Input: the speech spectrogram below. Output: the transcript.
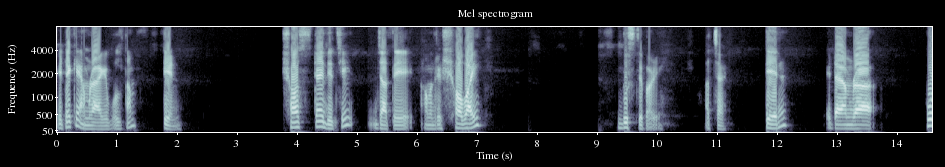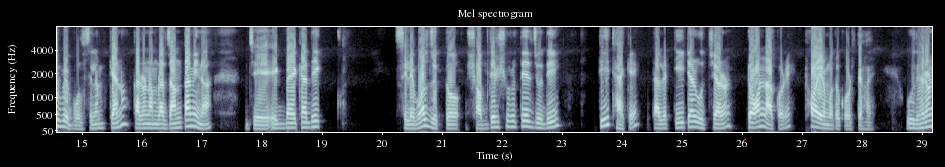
এটাকে আমরা আগে বলতাম টেন সহজটাই দিচ্ছি যাতে আমাদের সবাই বুঝতে পারি। আচ্ছা টেন এটা আমরা পূর্বে বলছিলাম। কেন? কারণ আমরা জানতামই না যে এক বা একাধিক সিলেবল যুক্ত শব্দের শুরুতে যদি টি থাকে, তাহলে টিটার উচ্চারণ ট না করে ঠ এর মতো করতে হয়। উদাহরণ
